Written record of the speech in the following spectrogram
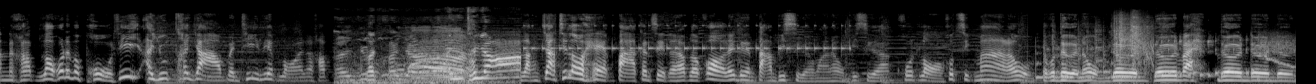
นั่นนะครับ เราก็ได้มาโผล่ที่อยุธยาเป็นที่เรียบร้อยแล้วครับอยุธยาอยุธยา หลังจากที่เราแหกปากกันเสร็จนะครับเราก็ได้เดินตามพี่เสือมานะครับผมพี่เสือโคตรหล่อโคตรซิกมาแล้วผมแล้วก็เดินนะผมเดินเดินไปเดินเดินเดิน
